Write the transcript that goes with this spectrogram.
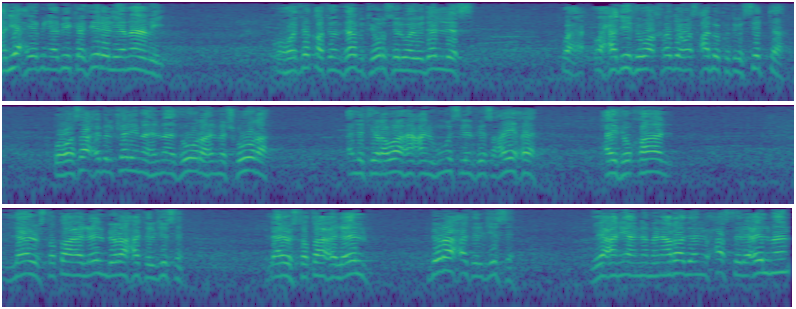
عن يحيى بن أبي كثير اليمامي. وهو ثقة ثبت يرسل ويدلس. وحديثه أخرجه أصحاب الكتب الستة. وهو صاحب الكلمة المأثورة المشهورة التي رواها عنه مسلم في صحيحه حيث قال لا يستطاع العلم براحة الجسم لا يستطاع العلم براحة الجسم يعني أن من أراد أن يحصل علما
